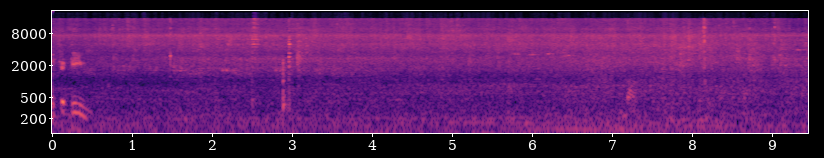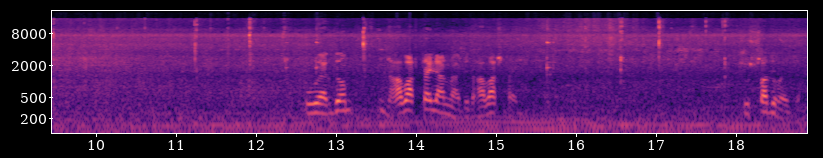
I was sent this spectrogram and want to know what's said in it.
এইটা ডিম। পুরো একদম ধাবা স্টাইল রান্না আছে ধাবা স্টাইল সুস্বাদু হয়েছে।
